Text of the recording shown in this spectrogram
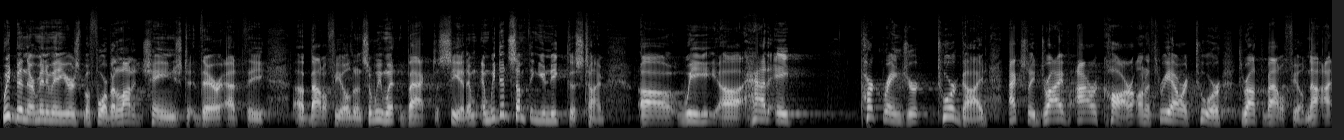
We'd been there many, many years before, but a lot had changed there at the uh, battlefield, and so we went back to see it. And, and we did something unique this time. Uh, we uh, had a park ranger tour guide actually drive our car on a three hour tour throughout the battlefield. Now, I,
